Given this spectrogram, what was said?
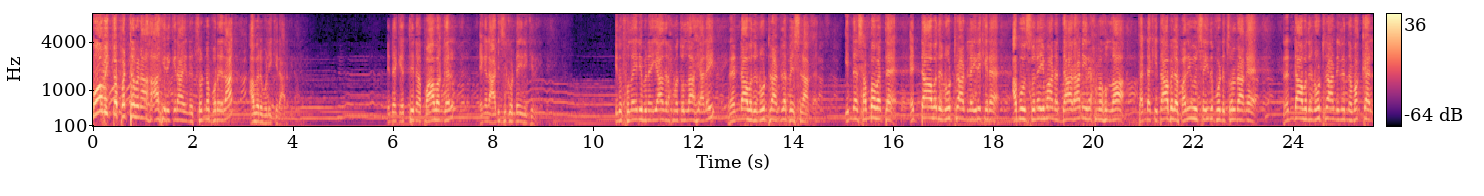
கோபிக்கப்பட்டவனாக ஆகியிருக்கிறாய் என்று சொன்ன பிறகுதான் அவர் முடிக்கிறார் இன்றைக்கு எத்தனை பாவங்கள் எங்களை அடிச்சு கொண்டே இருக்கிறது இது ஃபுதைல் ஐயாத் ரஹமத்துல்லாஹி அலை இரண்டாவது நூற்றாண்டுல பேசுறாங்க. இந்த சம்பவத்தை எட்டாவது நூற்றாண்டுல இருக்கிற அபு சுலைமான் தாராணி ரஹமஹுல்லா தந்த கிதாபில பதிவு செய்து போட்டு சொல்றாங்க. இரண்டாவது நூற்றாண்டில் இருந்த மக்கள்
